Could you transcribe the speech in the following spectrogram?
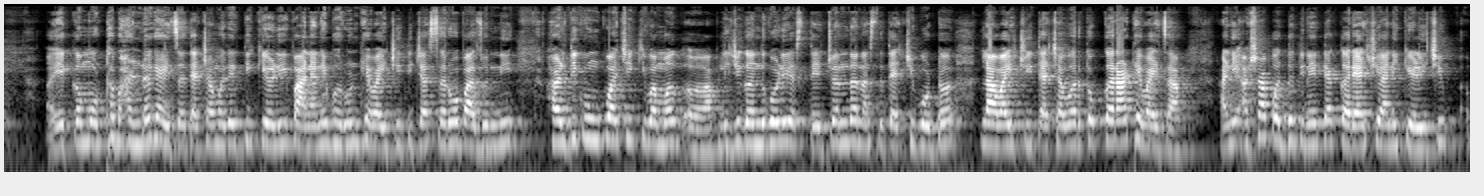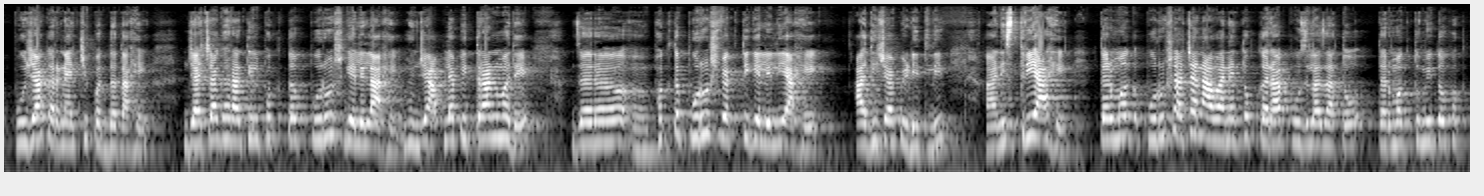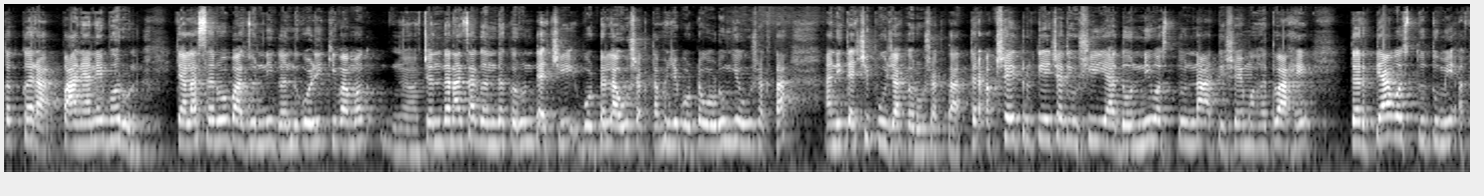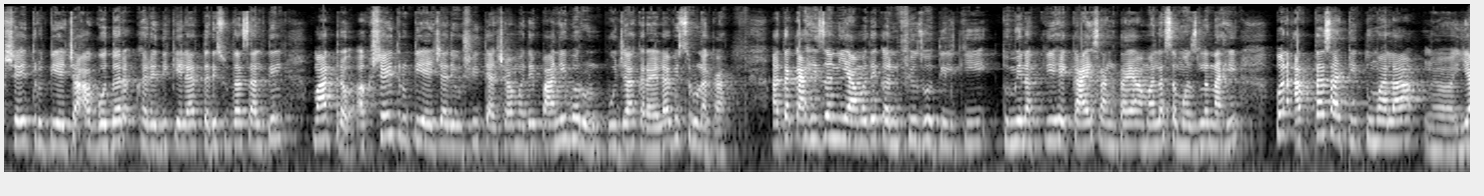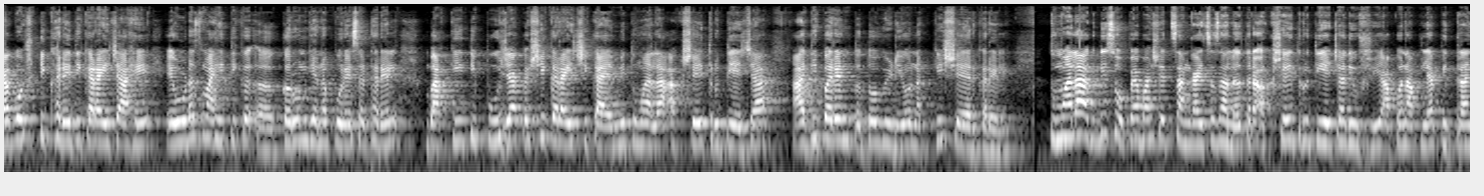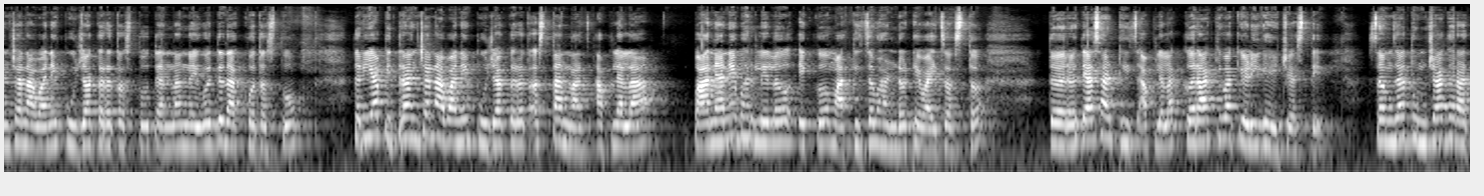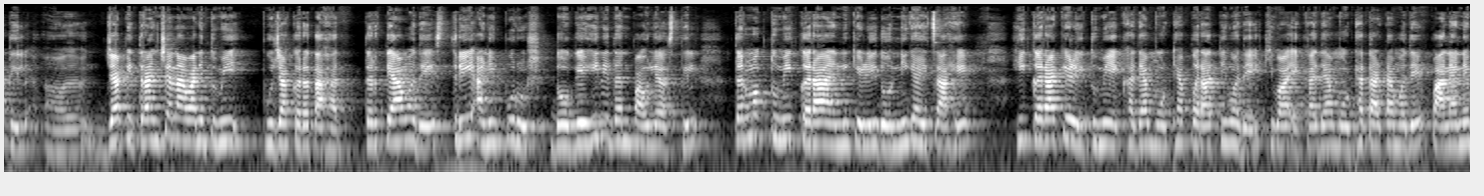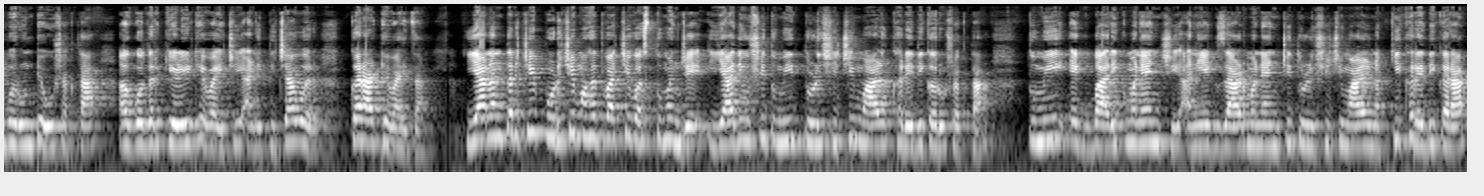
एक मोठं भांडं घ्यायचं त्याच्यामध्ये ती केळी पाण्याने भरून ठेवायची तिच्या सर्व बाजूंनी हळदी कुंकवाची किंवा मग आपली जी गंदगोळी असते चंदन असतं त्याची बोटं लावायची त्याच्यावर तो करा ठेवायचा. आणि अशा पद्धतीने त्या कऱ्याची आणि केळीची पूजा करण्याची पद्धत आहे ज्याच्या घरातील फक्त पुरुष गेलेला आहे. म्हणजे आपल्या पित्रांमध्ये जर फक्त पुरुष व्यक्ती गेलेली आहे आधीच्या पिढीतली आणि स्त्री आहे तर मग पुरुषाच्या नावाने तो करा पूजला जातो. तर मग तुम्ही तो फक्त करा पाण्याने भरून त्याला सर्व बाजूंनी गंधगोळी किंवा मग चंदनाचा गंध करून त्याची बोटं लावू शकता. म्हणजे बोटं ओढून घेऊ शकता आणि त्याची पूजा करू शकता. तर अक्षय तृतीयेच्या दिवशी या दोन्ही वस्तूंना अतिशय महत्त्व आहे. तर त्या वस्तू तुम्ही अक्षय तृतीयेच्या अगोदर खरेदी केल्या तरीसुद्धा चालतील. मात्र अक्षय तृतीयेच्या दिवशी त्याच्यामध्ये पाणी भरून पूजा करायला विसरू नका. आता काही जण यामध्ये कन्फ्यूज होतील की तुम्ही नक्की हे काय सांगताय आम्हाला समजलं नाही. पण आत्तासाठी तुम्हाला या गोष्टी खरेदी करायच्या आहे एवढंच माहिती क करून घेणं पुरेसं ठरेल. बाकी ती पूजा कशी करायची काय मी तुम्हाला अक्षय तृतीयेच्या आधीपर्यंत तो व्हिडिओ नक्की शेअर करेल. तुम्हाला अगदी सोप्या भाषेत सांगायचं झालं तर अक्षय तृतीयेच्या दिवशी आपण आपल्या पित्रांच्या नावाने पूजा करत असतो त्यांना नैवेद्य दाखवत असतो. तर या पित्रांच्या नावाने पूजा करत असतानाच आपल्याला पाण्याने भरलेलं एक मातीचं भांडं ठेवायचं असतं. तर त्यासाठीच आपल्याला करा किंवा केळी घ्यायची असते. समजा तुमच्या घरातील ज्या पित्रांच्या नावाने तुम्ही पूजा करत आहात तर त्यामध्ये स्त्री आणि पुरुष दोघेही निधन पावले असतील तर मग तुम्ही करा आणि केळी दोन्ही घ्यायचं आहे. ही करा केळी तुम्ही एखाद्या मोठ्या परातीमध्ये किंवा एखाद्या मोठ्या ताटामध्ये पाण्याने भरून ठेवू शकता. अगोदर केळी ठेवायची आणि तिच्यावर करा ठेवायचा. यानंतरची पुढची महत्त्वाची वस्तू म्हणजे या दिवशी तुम्ही तुळशीची माळ खरेदी करू शकता. तुम्ही एक बारीक मण्यांची आणि एक जाड मण्यांची तुळशीची माळ नक्की खरेदी करा.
